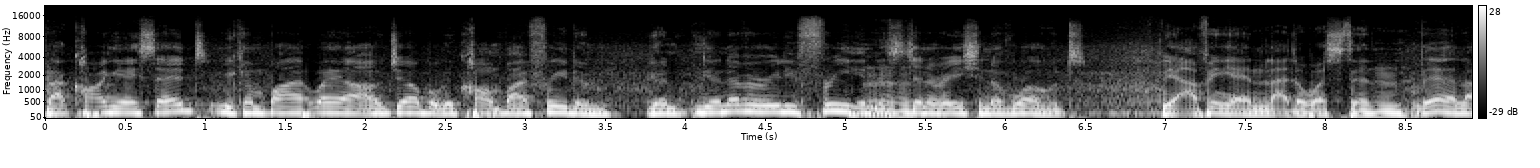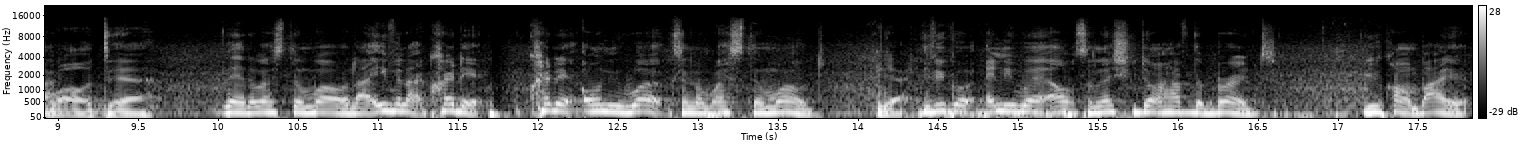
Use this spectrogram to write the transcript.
like Kanye said, we can buy a way out of jail, but we can't buy freedom. You're you're never really free in Mm. this generation of world. Yeah, I think yeah, in like the Western Yeah, like- world, yeah, Yeah, the Western world. Like even like credit, credit only works in the Western world. yeah. If you go anywhere else, unless you don't have the bread, you can't buy it.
